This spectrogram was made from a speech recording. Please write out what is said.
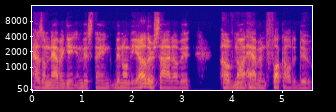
as I'm navigating this thing than on the other side of it of not having fuck all to do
